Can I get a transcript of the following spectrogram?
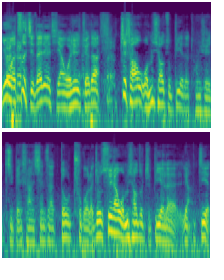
以我自己的这个体验，我就觉得，至少我们小组毕业的同学基本上现在都出国了。就虽然我们小组只毕业了两届。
